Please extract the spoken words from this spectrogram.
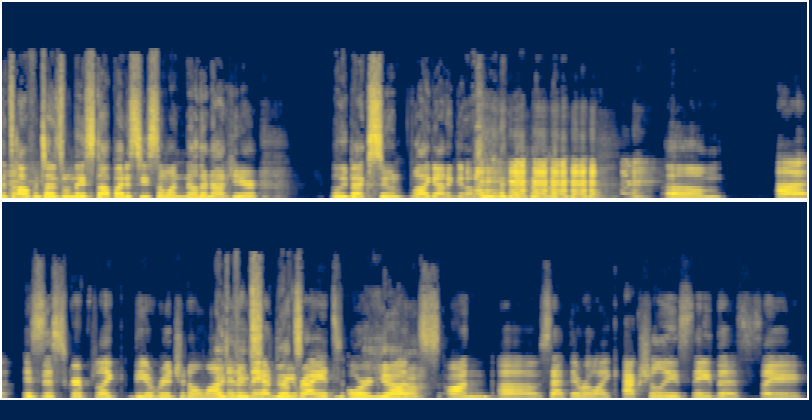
It's oftentimes when they stop by to see someone. No, they're not here. They'll be back soon. Well, I gotta go. Um, uh, is this script like the original one, I and then they had rewrites, or Yeah. on on uh, set they were like, actually say this, say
